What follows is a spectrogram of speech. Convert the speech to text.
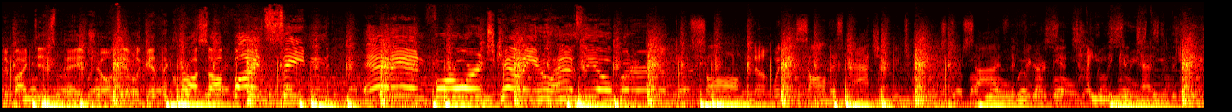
Defended by Dispay. Jones able to get the cross off, finds Seaton, and in for Orange County, who has the opener. saw when they saw this matchup between these two sides, they figured it'd be a tightly contested game.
